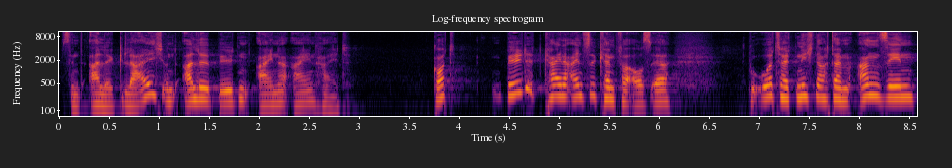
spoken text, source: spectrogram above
sind alle gleich und alle bilden eine Einheit. Gott bildet keine Einzelkämpfer aus. Er beurteilt nicht nach deinem Ansehen,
